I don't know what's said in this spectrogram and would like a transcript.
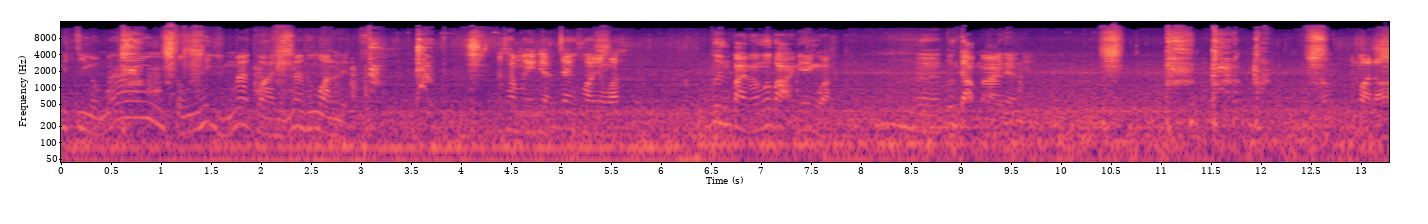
ไม่จริงริงหรอมั้งส่งเงินให้หญิงมากกว่าเห็นหน้าทั้งวันเลยจะทำไงเนี่ยแจ้งความยังวะเพิ่งไปมาเมื่อบ่ายนี่เองวะเออเพิ่งกลับมาเนี่ยเป็นหวัดเหรอ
